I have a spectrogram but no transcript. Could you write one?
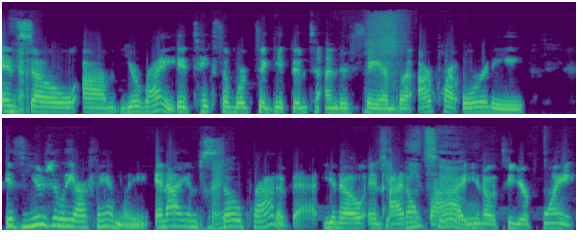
And yeah. so um, you're right. It takes some work to get them to understand, but our priority is usually our family. And I am Right. so proud of that, you know, and Yeah, I don't buy, you know, to your point,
